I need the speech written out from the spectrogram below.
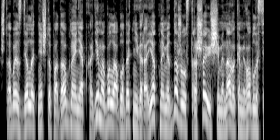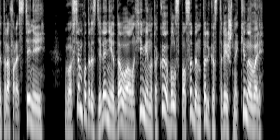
Чтобы сделать нечто подобное, необходимо было обладать невероятными, даже устрашающими навыками в области трав растений. Во всем подразделении Дао Алхимии на такое был способен только старейшный киноварь.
